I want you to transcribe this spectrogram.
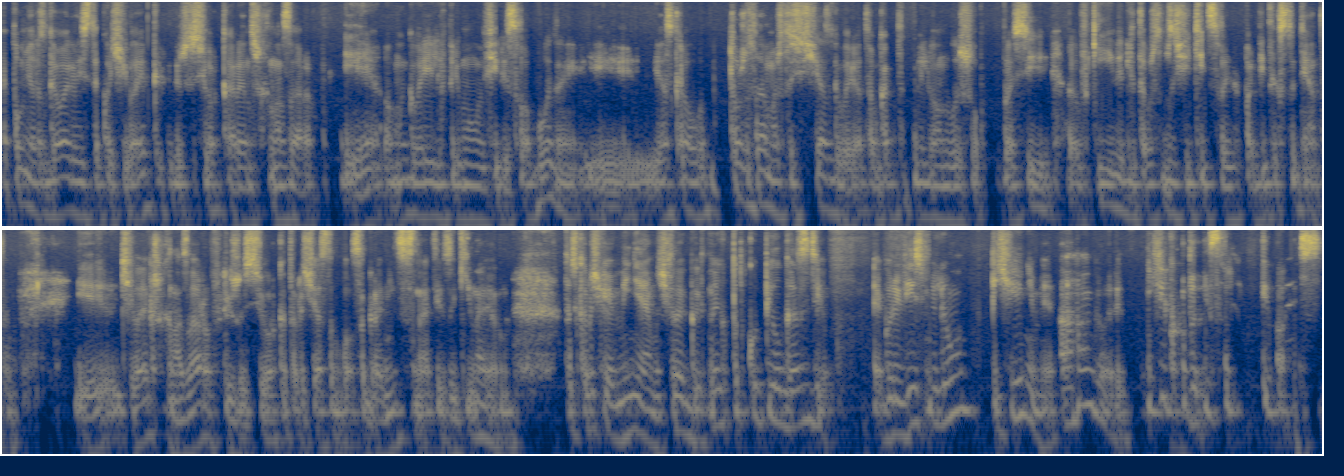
Я помню, разговаривали с такой человек, режиссер Карен Шахназаров. И мы говорили в прямом эфире «Свободы», и я сказал вот то же самое, что сейчас говорят, там как этот миллион вышел в России, в Киеве для того, чтобы защитить своих побитых студентов. И человек Шахназаров, режиссер, который часто был за границей, знает языки, наверное. То есть, короче, меняемый человек говорит, ну их подкупил Газдеп. Я говорю, весь миллион печеньями? Ага, говорит, никуда не сомневаюсь.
